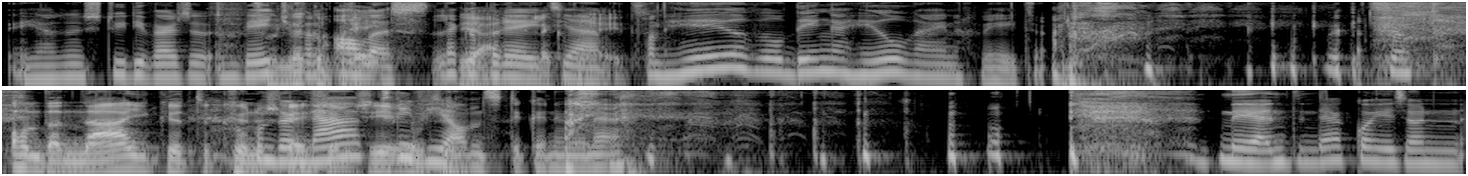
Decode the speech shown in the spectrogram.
Ja, zo'n studie waar ze een beetje van breed. alles... Lekker Ja, breed, lekker ja. breed. Van heel veel dingen heel weinig weten. Om daarna je kunt te kunnen om daarna triviant te kunnen winnen. nee, en daar kon je zo'n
